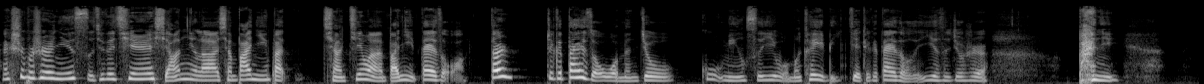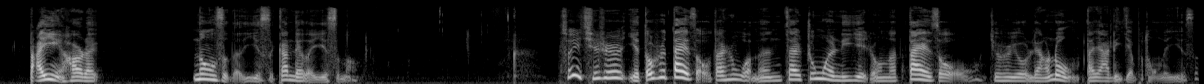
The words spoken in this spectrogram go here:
哎，是不是你死去的亲人想你了，想把你把想今晚把你带走啊？”但是这个带走，我们就顾名思义，我们可以理解这个带走的意思就是把你打引号的弄死的意思，干掉的意思吗？所以其实也都是带走，但是我们在中文理解中呢，带走就是有两种大家理解不同的意思。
